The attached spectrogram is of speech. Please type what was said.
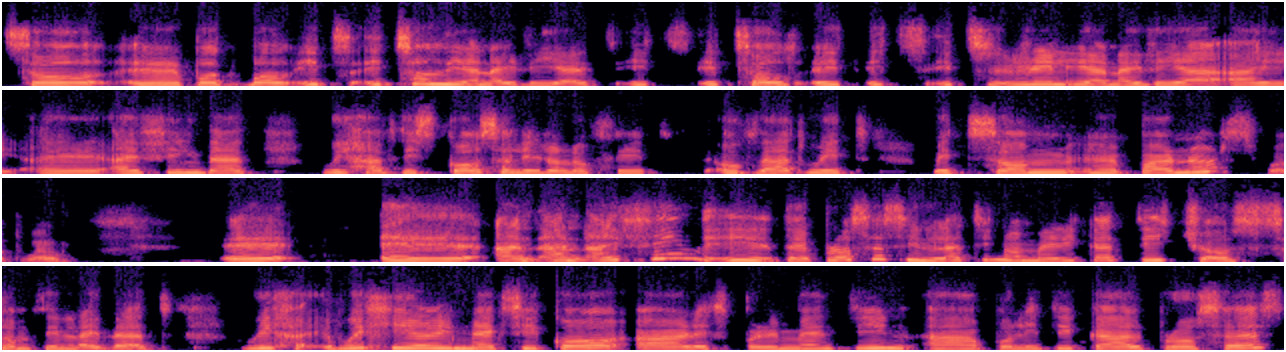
So uh, but well it's it's only an idea. It's it's it's all it, it's it's really an idea. I, I, I think that we have discussed a little of it of that with with some uh, partners but well uh, and, and I think the process in Latin America teaches something like that. We, we here in Mexico are experimenting a political process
